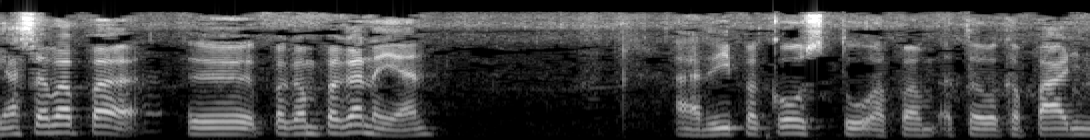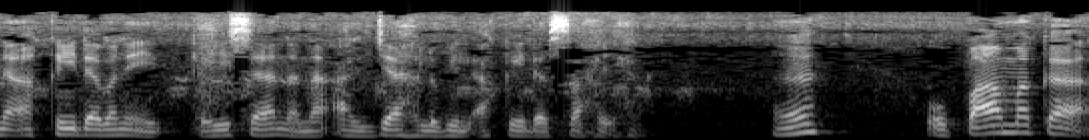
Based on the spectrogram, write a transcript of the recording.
ya sabab pa uh, pagampagan na yan ari pa kosto apa atau kapali na akida bani kaisa na, na al jahlu bil akida sahiha. Eh? Upama ka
